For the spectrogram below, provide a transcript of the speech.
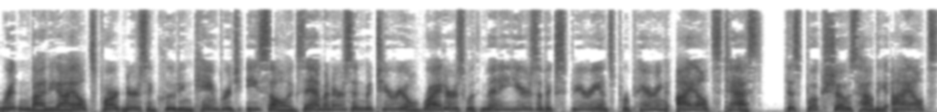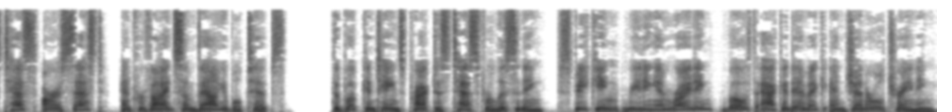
Written by the IELTS partners, including Cambridge ESOL examiners and material writers with many years of experience preparing IELTS tests, this book shows how the IELTS tests are assessed and provides some valuable tips. The book contains practice tests for listening, speaking, reading, and writing, both academic and general training.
